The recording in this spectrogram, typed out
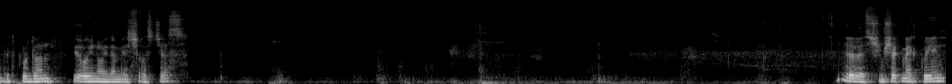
Evet buradan bir oyun oynamaya çalışacağız. Evet Şimşek McQueen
